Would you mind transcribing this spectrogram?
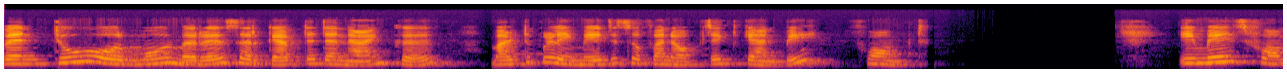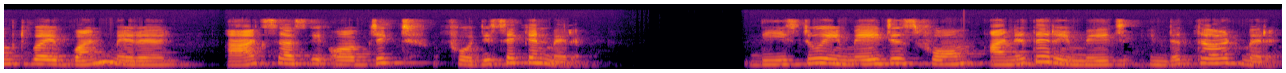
When two or more mirrors are kept at an angle, multiple images of an object can be formed. Image formed by one mirror acts as the object for the second mirror. These two images form another image in the third mirror.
